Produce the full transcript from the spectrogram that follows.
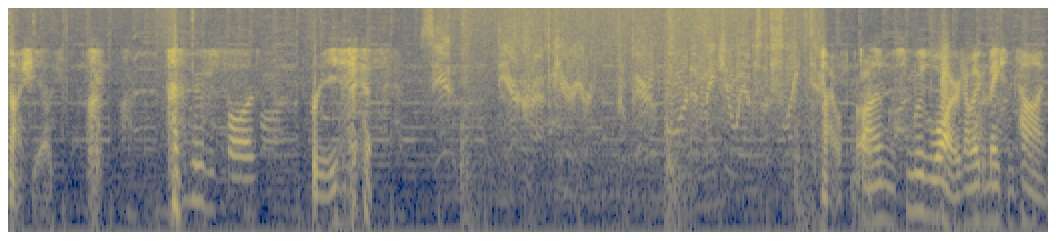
Not shit. Who just paused? Breeze. See it? The aircraft carrier. Prepare to board and make your way up to the flight deck. Alright, we'll find smooth waters, now we can make some time.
